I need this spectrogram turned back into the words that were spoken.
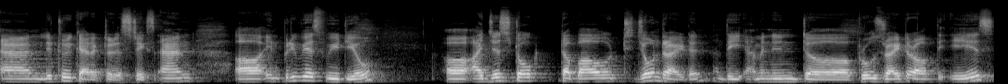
and literary characteristics and uh, in previous video uh, I just talked about John Dryden, the eminent uh, prose writer of the age.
